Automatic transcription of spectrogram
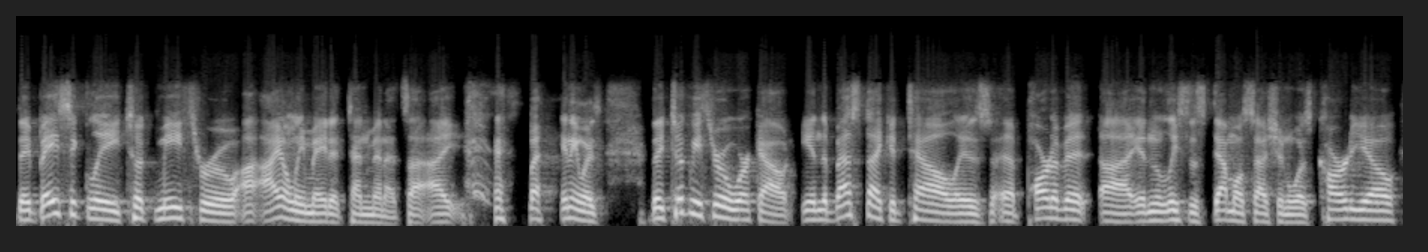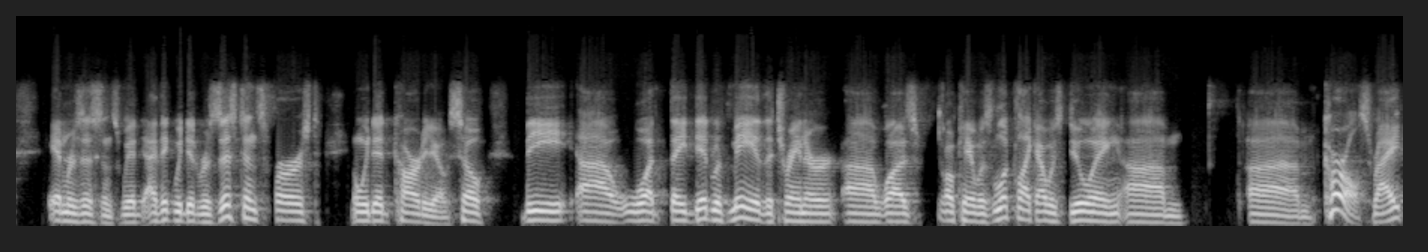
they basically took me through. I, I only made it ten minutes. I, I but anyways, they took me through a workout, and the best I could tell is uh, part of it, uh, in at least this demo session, was cardio and resistance. We had, I think we did resistance first, and we did cardio. So the uh, what they did with me, the trainer, uh, was okay. It was looked like I was doing. Um, um, curls, right?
